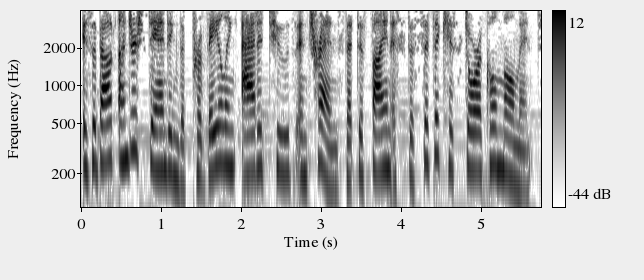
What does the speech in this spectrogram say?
is about understanding the prevailing attitudes and trends that define a specific historical moment.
